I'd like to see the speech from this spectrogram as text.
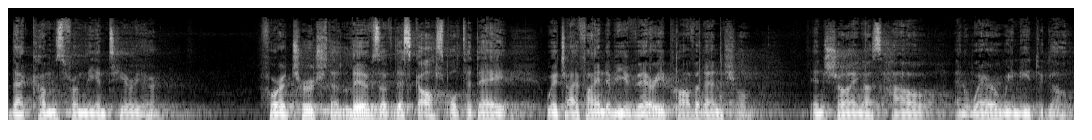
that comes from the interior, for a church that lives of this gospel today, which I find to be very providential in showing us how and where we need to go.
